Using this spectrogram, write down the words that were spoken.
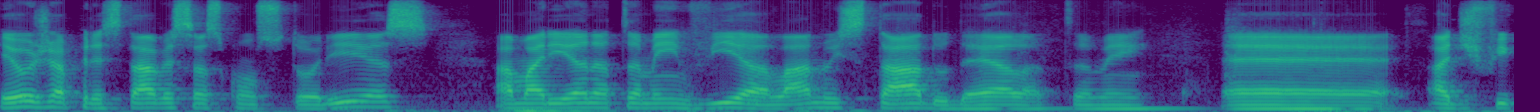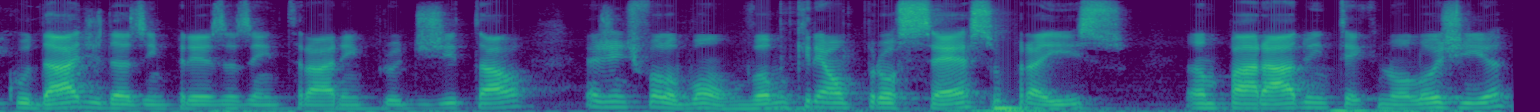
eu já prestava essas consultorias, a Mariana também via lá no estado dela também é, a dificuldade das empresas entrarem para o digital. A gente falou, bom, vamos criar um processo para isso, amparado em tecnologia,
